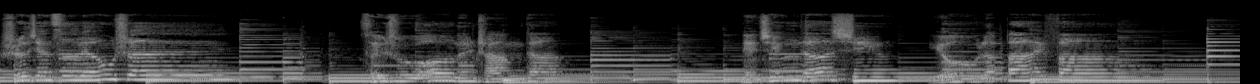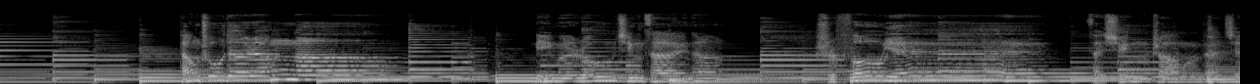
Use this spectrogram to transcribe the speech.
时间似流水，催促我们长大。年轻的心有了白发。当初的人啊，你们如今在哪？是否也在寻找梦的家？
